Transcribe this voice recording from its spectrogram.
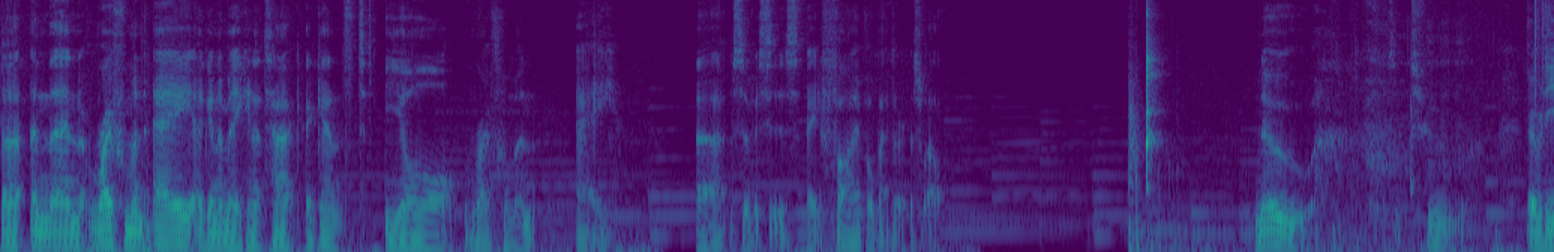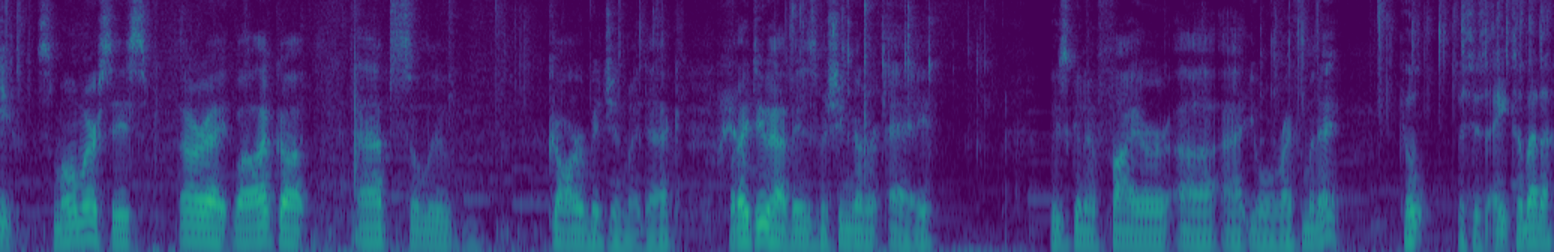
Uh, and then Rifleman A are going to make an attack against your Rifleman A. Uh, so this is a five or better as well. No. It's a two. Over to you. Small mercies. All right. Well, I've got absolute garbage in my deck. What I do have is machine gunner A, who's going to fire uh, at your rifleman A. Cool. This is eight or better.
